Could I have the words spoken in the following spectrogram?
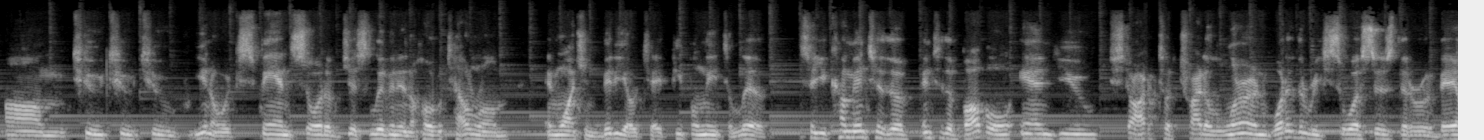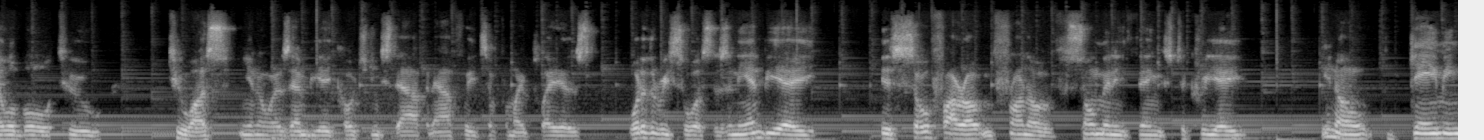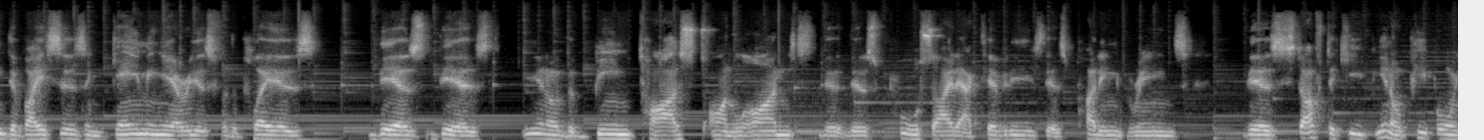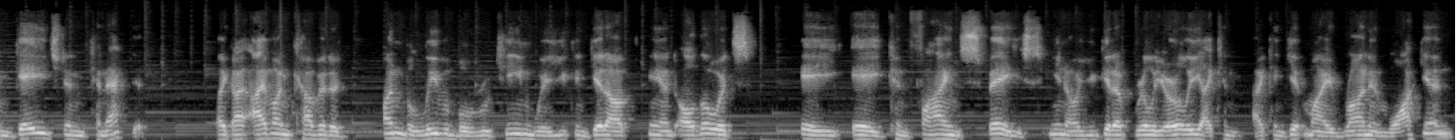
um, to to to you know expand? Sort of just living in a hotel room and watching videotape. People need to live. So you come into the into the bubble and you start to try to learn what are the resources that are available to to us, you know, as NBA coaching staff and athletes and for my players, what are the resources? And the NBA is so far out in front of so many things to create, you know, gaming devices and gaming areas for the players. There's there's you know the beam tossed on lawns. There, there's poolside activities. There's putting greens. There's stuff to keep you know people engaged and connected like I, I've uncovered an unbelievable routine where you can get up and although it's a a confined space you know you get up really early i can i can get my run and walk in.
